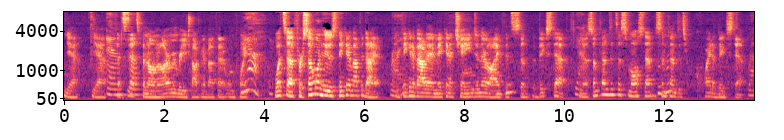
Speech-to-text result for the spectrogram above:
Yeah, yeah, And that's so- that's phenomenal. I remember you talking about that at one point. Yeah. What's uh for someone who's thinking about the diet, Right. thinking about it and making a change in their life? Mhm. It's a, a big step. Yeah. You know, sometimes it's a small step, but Mhm. sometimes it's quite a big step. Right.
